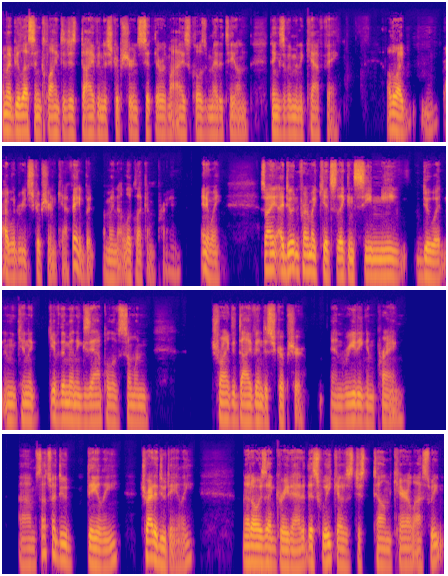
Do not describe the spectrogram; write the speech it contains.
I might be less inclined to just dive into scripture and sit there with my eyes closed and meditate on things if I'm in a cafe. Although I I would read scripture in a cafe, but I might not look like I'm praying. Anyway, so I, I do it in front of my kids so they can see me do it and can give them an example of someone trying to dive into scripture and reading and praying. Um, so that's what I do daily, try to do daily. Not always that great at it. This week, I was just telling Kara last week,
